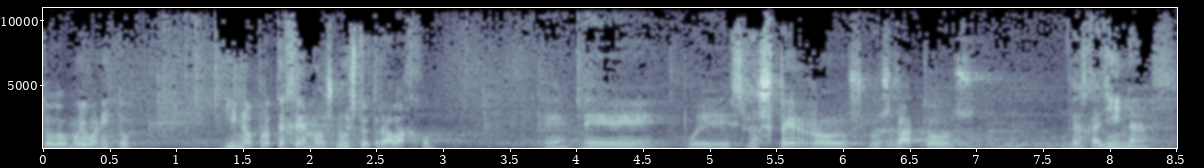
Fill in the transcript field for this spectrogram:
todo muy bonito, y no protegemos nuestro trabajo, eh pues los perros, los gatos, las gallinas,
